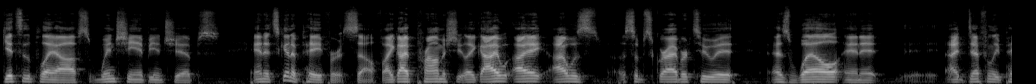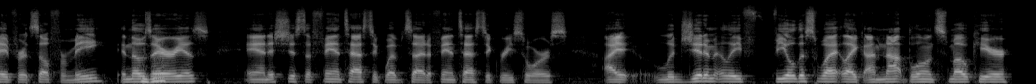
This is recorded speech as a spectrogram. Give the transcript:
get to the playoffs, win championships, and it's going to pay for itself. Like I promise you, like I I I was a subscriber to it as well, and it I definitely paid for itself for me in those mm-hmm. areas, and it's just a fantastic website, a fantastic resource. I legitimately feel this way. Like I'm not blowing smoke here.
